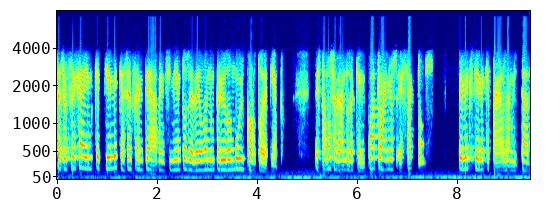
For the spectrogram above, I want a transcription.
se refleja en que tiene que hacer frente a vencimientos de deuda en un periodo muy corto de tiempo. Estamos hablando de que en cuatro años exactos Pemex tiene que pagar la mitad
